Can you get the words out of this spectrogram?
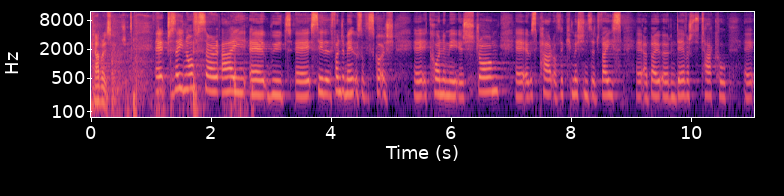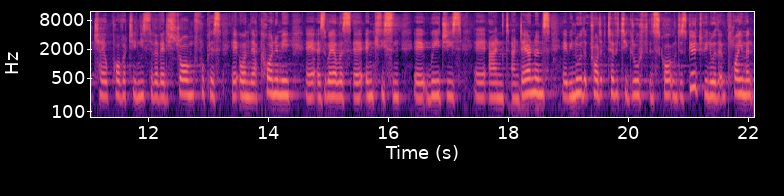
Cabinet Secretary. Uh, President officer, I uh, would uh, say that the fundamentals of the Scottish uh, economy is strong. Uh, it was part of the Commission's advice uh, about our endeavours to tackle uh, child poverty needs to have a very strong focus uh, on the economy uh, as well as uh, increasing uh, wages uh, and, and earnings. Uh, we know that productivity growth in Scotland is good. We know that employment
